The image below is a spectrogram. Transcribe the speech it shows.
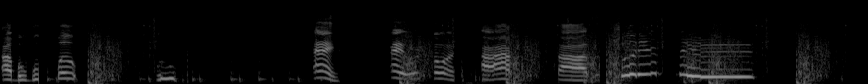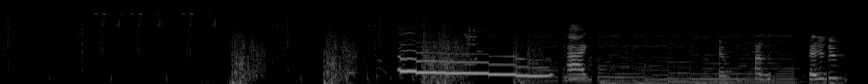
uh, boop boop boop boop. Hey, hey, where you going? Ah, stop shooting me. Ooh, I Trying to do competitive.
